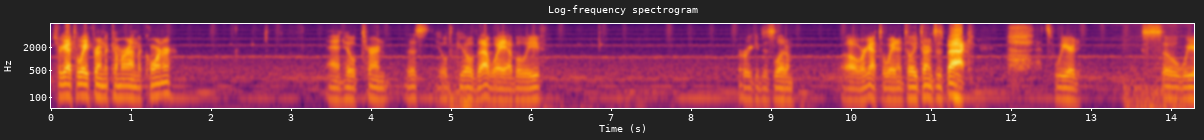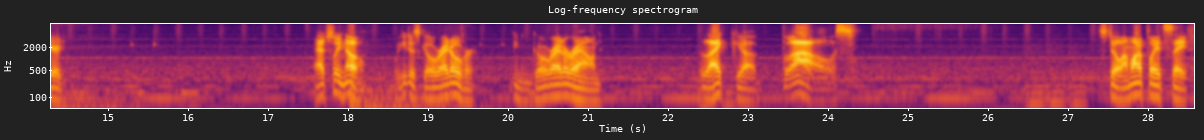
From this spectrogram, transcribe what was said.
So we got to wait for him to come around the corner. And he'll turn this... He'll go that way, I believe. Or we could just let him... Oh, we're gonna have to wait until he turns his back. That's weird. So weird. Actually, no. We could just go right over. We can go right around. Like a blouse. Still, I want to play it safe.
